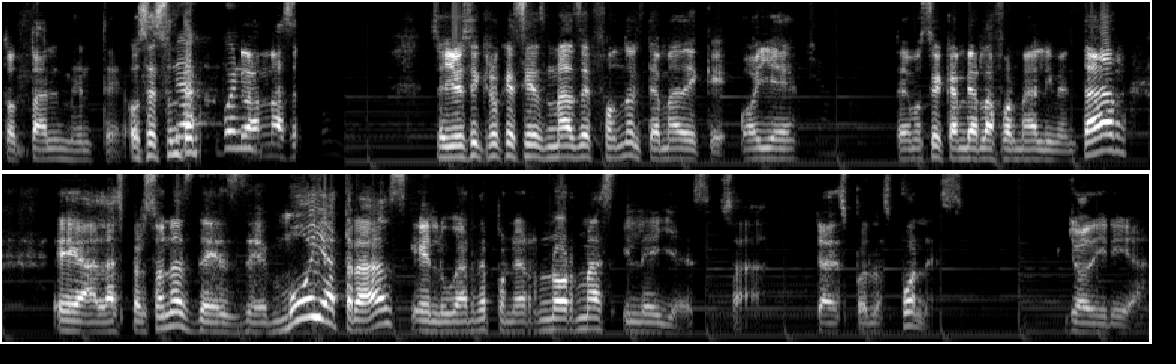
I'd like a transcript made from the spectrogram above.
totalmente. O sea, es un tema que va más de fondo. O sea, yo sí creo que sí es más de fondo el tema de que, oye, tenemos que cambiar la forma de alimentar, eh, a las personas desde muy atrás en lugar de poner normas y leyes. O sea, ya después las pones, yo diría,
